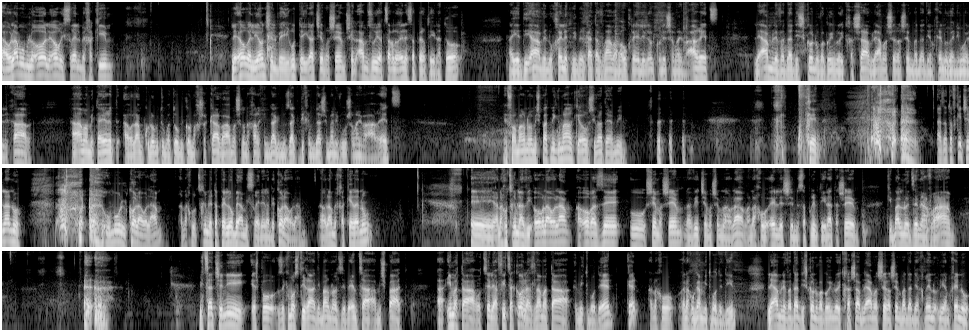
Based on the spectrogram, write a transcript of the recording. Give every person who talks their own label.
Speaker 1: העולם ומלואו לאור ישראל מחכים, לאור עליון של בהירות תהילת שם השם, של עם זו יצר לו אל לספר תהילתו, הידיעה המנוחלת מברכת אברהם, הברוך לאל עליון קונה שמיים וארץ, לעם לבדד ישכון ובגויים לא יתחשב, לעם אשר השם בדד ינחנו ואין עמו אל נכר, העם המתאר את העולם כולו מטומאתו ומכל מחשקיו, העם אשר נחל חמדה גנוזה כדי חמדה שבה נבראו שמיים וארץ. איפה אמרנו המשפט נגמר? כאור שבעת הימים. כן. אז התפקיד שלנו הוא מול כל העולם, אנחנו צריכים לטפל לא בעם ישראל, אלא בכל העולם. העולם מחכה לנו. אה, אנחנו צריכים להביא אור לעולם, האור הזה הוא שם השם, להביא את שם השם לעולם, אנחנו אלה שמספרים תהילת השם, קיבלנו את זה מאברהם. מצד שני, יש פה, זה כמו סתירה, דיברנו על זה באמצע המשפט, אם אתה רוצה להפיץ הכל, אז למה אתה מתמודד? כן, אנחנו, אנחנו גם מתמודדים. לעם לבדד ישכון ובגויים לא יתחשב, לעם אשר השם בדד ינחנו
